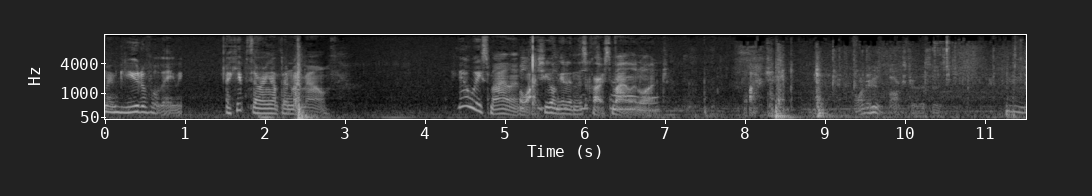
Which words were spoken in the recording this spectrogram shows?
My beautiful baby. I keep throwing up in my mouth. You always smiling. Watch, you gonna get in this car smiling, watch. Watch. I wonder whose Boxster this is. Hmm.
